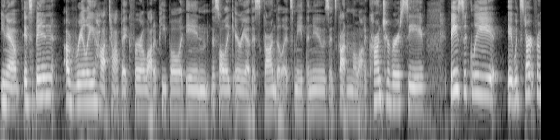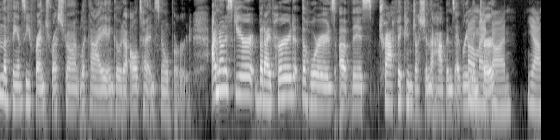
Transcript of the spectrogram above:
You know, it's been a really hot topic for a lot of people in the Salt Lake area. This gondola, it's made the news, it's gotten a lot of controversy. Basically, it would start from the fancy French restaurant La Caille and go to Alta and Snowbird. I'm not a skier, but I've heard the horrors of this traffic congestion that happens every oh winter. Oh my god. Yeah.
